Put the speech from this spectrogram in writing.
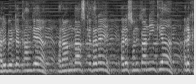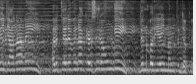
अरे बेटा कहाँ गया? रामदास किधर है? अरे सुनता नहीं क्या? अरे कहीं जाना नहीं? अरे तेरे बिना कैसे रहूँगी? दिन भर यही मंत्र जपे।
